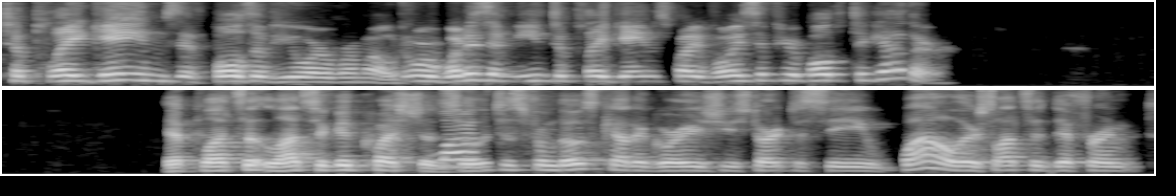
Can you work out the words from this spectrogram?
to play games if both of you are remote? Or what does it mean to play games by voice if you're both together? Yep, lots of lots of good questions. What? So just from those categories, you start to see, wow, there's lots of different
